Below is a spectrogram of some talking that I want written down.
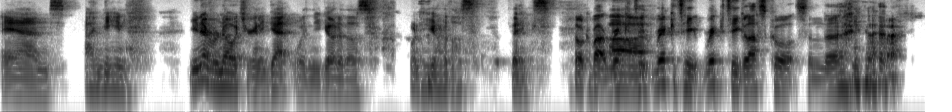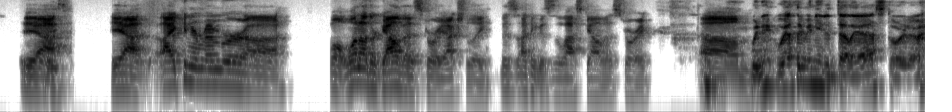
And I mean, you never know what you're going to get when you go to those when you go to those things. Talk about rickety, uh, rickety, rickety glass courts and uh, yeah, yeah. I can remember. Uh, well, one other Galvez story actually. This is, I think this is the last Galvez story. Um, we need. We, I think we need a Delierre story though.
